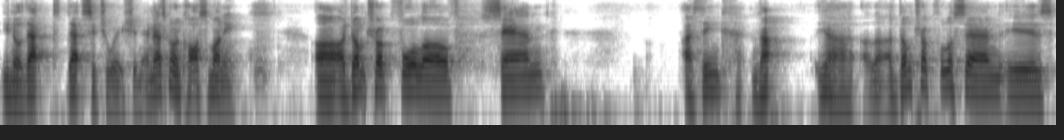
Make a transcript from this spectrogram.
you know that that situation, and that's going to cost money. Uh, a dump truck full of sand, I think not. Yeah, a dump truck full of sand is,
